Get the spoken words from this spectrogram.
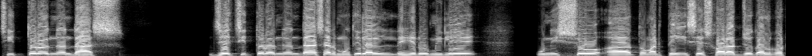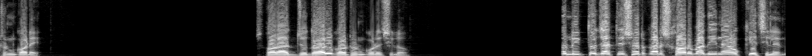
চিত্তরঞ্জন দাস। যে চিত্তরঞ্জন দাস আর মতিলাল নেহেরু মিলিয়ে উনিশশো তোমার তেইশে স্বরাজ্য দল গঠন করে। স্বরাজ্য দল গঠন করেছিল। তাম্রলিপ্ত জাতীয় সরকার সর্বাধিনায়ক কে ছিলেন?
